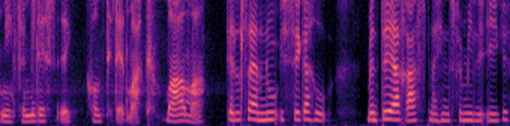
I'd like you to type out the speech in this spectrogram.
min familie kom til Danmark. Meget, meget. Elsa er nu i sikkerhed, men det er resten af hendes familie ikke.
